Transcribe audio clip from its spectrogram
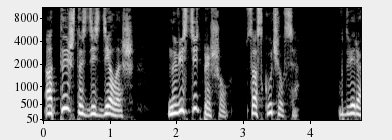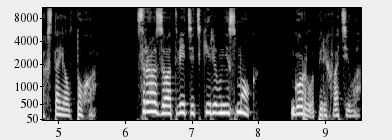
«А ты что здесь делаешь?» «Навестить пришел. Соскучился. В дверях стоял Тоха. Сразу ответить Кирилл не смог. Горло перехватило.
